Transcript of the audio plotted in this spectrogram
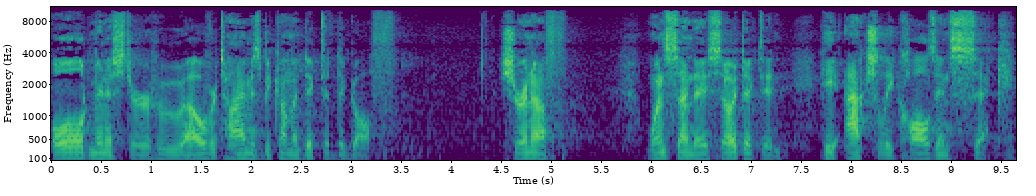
old minister who uh, over time has become addicted to golf. Sure enough, one Sunday, so addicted, he actually calls in sick,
